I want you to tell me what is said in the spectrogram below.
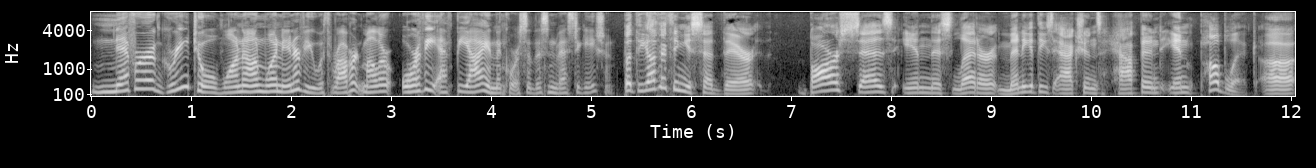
never agreed to a one on one interview with Robert Mueller or the FBI in the course of this investigation investigation. But the other thing you said there, Barr says in this letter, many of these actions happened in public. Uh,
